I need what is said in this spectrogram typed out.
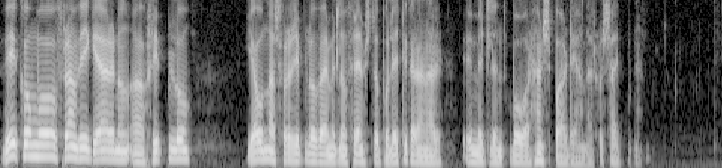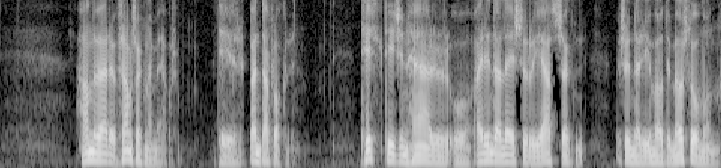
Vi kom og framvig gæren av Hriblo, Jonas fra Hriblo var mellom fremste politikararnar, umidlen boar hansbardeanar og sætene. Han var framsøkna med år, til bøndaflokkeren. Tiltigin herrer og eirindaleisur og jatsøkn sunnar i måte med ståmånen.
